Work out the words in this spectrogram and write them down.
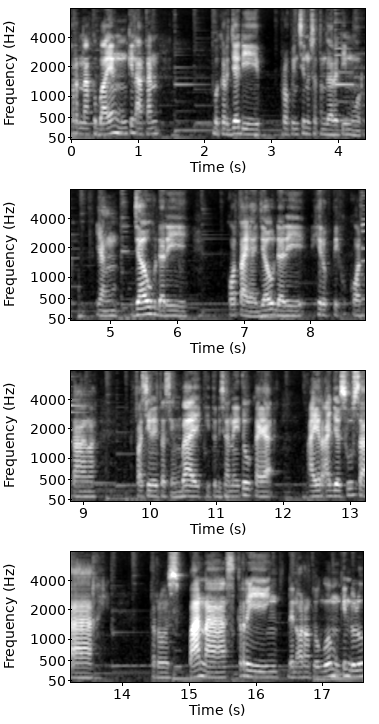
pernah kebayang mungkin akan bekerja di provinsi Nusa Tenggara Timur yang jauh dari kota ya jauh dari hiruk pikuk kota fasilitas yang baik gitu. Di sana itu kayak air aja susah terus panas kering dan orang tua gue mungkin dulu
